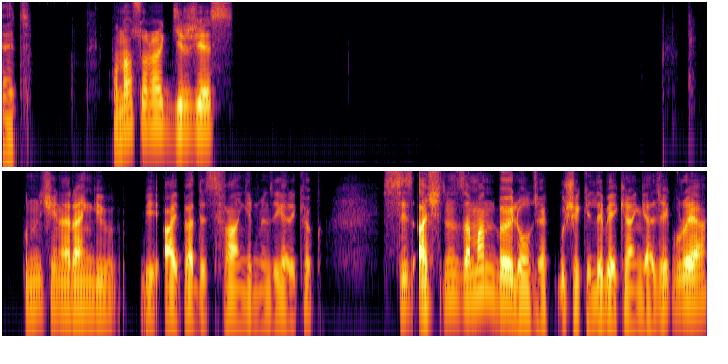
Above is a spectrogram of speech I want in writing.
Evet. Ondan sonra gireceğiz. Bunun için herhangi bir IP adresi falan girmenize gerek yok. Siz açtığınız zaman böyle olacak. Bu şekilde bir ekran gelecek. Buraya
